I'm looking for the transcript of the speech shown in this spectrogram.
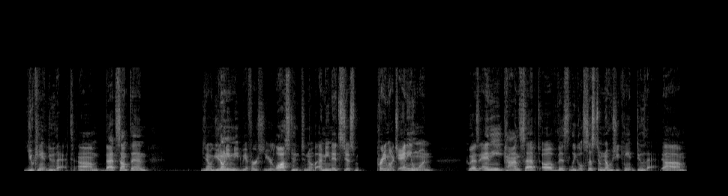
you can't do that. Um, that's something, you know, you don't even need to be a first year law student to know that. I mean, it's just pretty much anyone who has any concept of this legal system knows you can't do that. Um,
